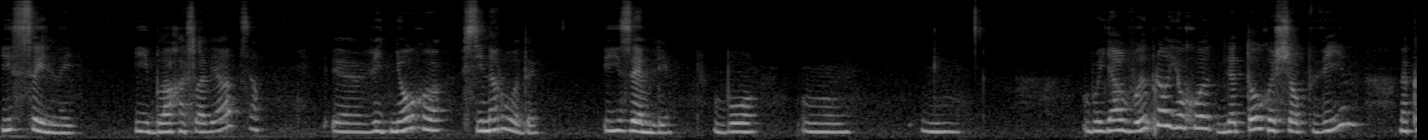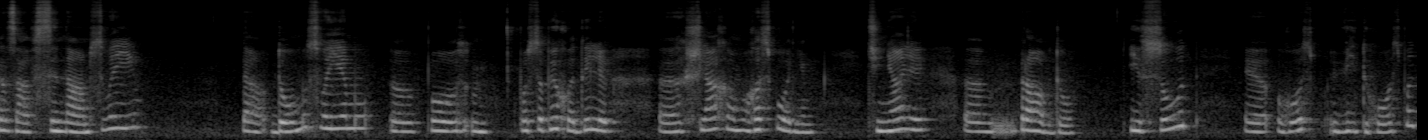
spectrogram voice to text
і сильний, і благословляться е, від нього всі народи і землі. Бо, бо я вибрав його для того, щоб він наказав синам своїм та дому своєму е, по, по собі ходили шляхом Господнім, чиняли е, правду. І суд е, від Господа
